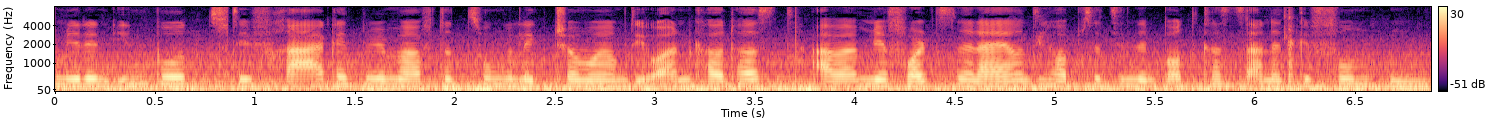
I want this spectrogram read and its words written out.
mir den Input, die Frage, die mir auf der Zunge liegt, schon mal um die Ohren gehauen hast. Aber mir fällt es nicht ein und ich habe es jetzt in den Podcasts auch nicht gefunden.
